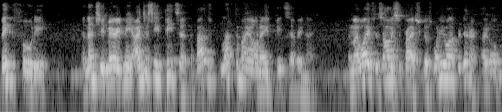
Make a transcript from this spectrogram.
big foodie and then she married me. I just eat pizza. If I was left to my own, I eat pizza every night. And my wife is always surprised. She goes, What do you want for dinner? I go,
